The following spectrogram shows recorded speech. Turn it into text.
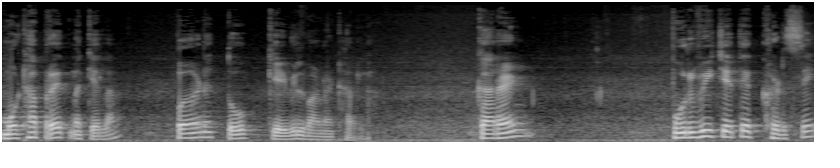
मोठा प्रयत्न केला पण तो केविलवाणा ठरला. कारण पूर्वीचे ते खडसे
